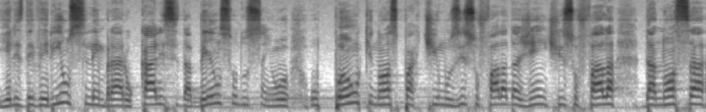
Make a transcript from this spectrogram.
E eles deveriam se lembrar o cálice da bênção do Senhor, o pão que nós partimos, isso fala da gente, isso fala da nossa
